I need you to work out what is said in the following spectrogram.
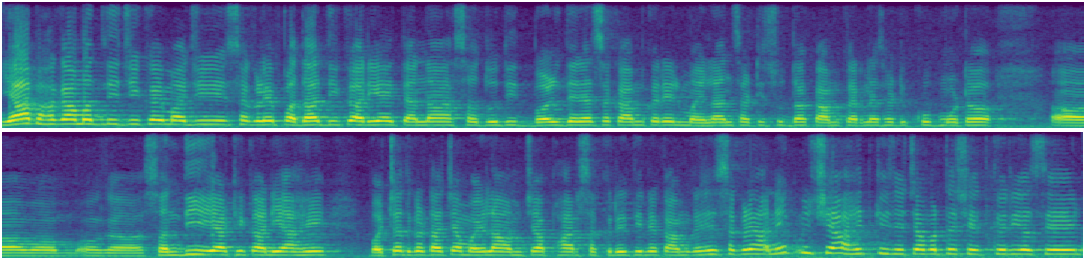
या भागामधली जी काही माझी सगळे पदाधिकारी आहेत त्यांना सदोदित बळ देण्याचं काम करेल. महिलांसाठी सुद्धा काम करण्यासाठी खूप मोठं संधी या ठिकाणी आहे. बचत गटाच्या महिला आमच्या फार सक्रियतेने काम कर हे सगळे अनेक विषय आहेत की ज्याच्यावरती शेतकरी असेल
